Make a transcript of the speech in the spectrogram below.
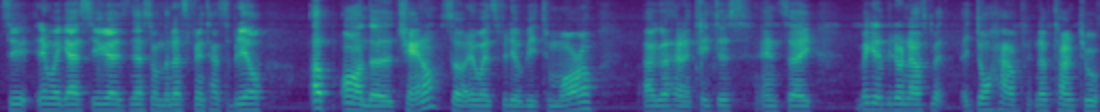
So anyway guys, see you guys next on the next fantastic video up on the channel. So anyway, this video will be tomorrow. I'll go ahead and take this and say, make a video announcement. I don't have enough time to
